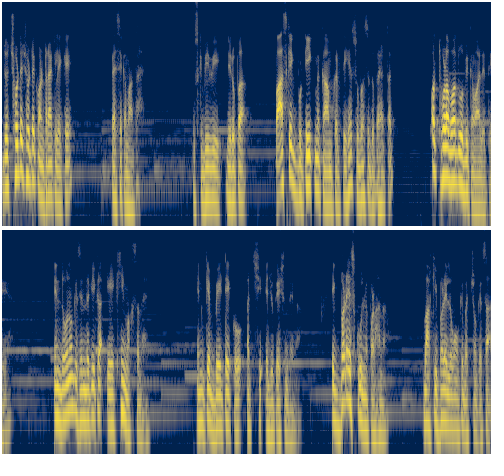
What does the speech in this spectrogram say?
जो छोटे छोटे कॉन्ट्रैक्ट लेके पैसे कमाता है। उसकी बीवी निरूपा पास के एक बुटीक में काम करती है सुबह से दोपहर तक और थोड़ा बहुत वो भी कमा लेती है। इन दोनों की ज़िंदगी का एक ही मकसद है, इनके बेटे को अच्छी एजुकेशन देना, एक बड़े स्कूल में पढ़ाना बाकी बड़े लोगों के बच्चों के साथ,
